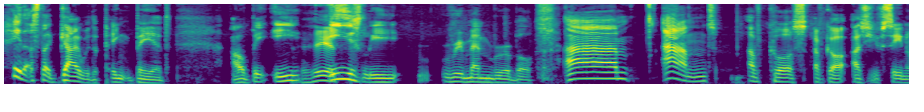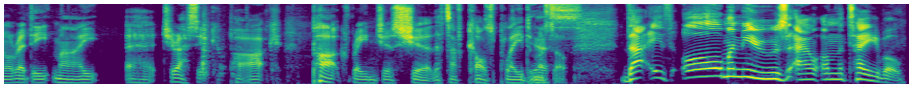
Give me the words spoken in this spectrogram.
"Hey, that's that guy with the pink beard." I'll be e- easily rememberable. Um, and of course, I've got, as you've seen already, my uh, Jurassic Park Park Rangers shirt that I've cosplayed Yes. myself. That is all my news out on the table.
